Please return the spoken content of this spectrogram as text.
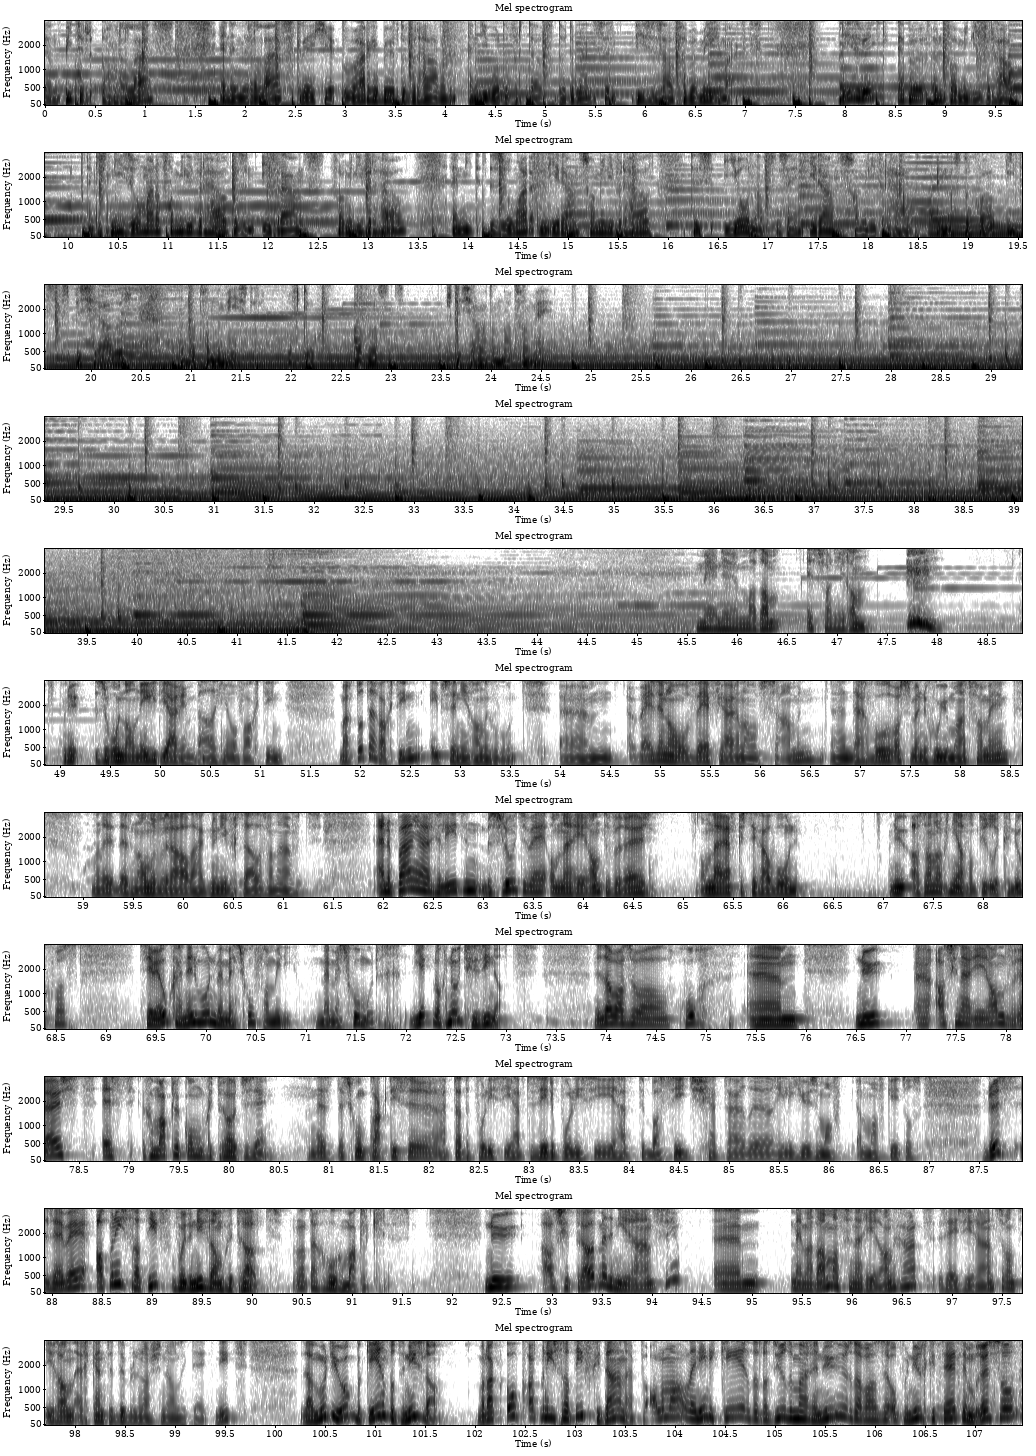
Ben Pieter van Relaas. En in Relaas krijg je waargebeurde verhalen en die worden verteld door de mensen die ze zelf hebben meegemaakt. Deze week hebben we een familieverhaal. Het is niet zomaar een familieverhaal, het is een Iraans familieverhaal. En niet zomaar een Iraans familieverhaal, het is Jonas zijn Iraans familieverhaal. En dat is toch wel iets specialer dan dat van de meesten. Of toch alvast specialer dan dat van mij. Is van Iran. nu, ze woont al 19 jaar in België, of 18. Maar tot haar 18 heeft ze in Iran gewoond. Ehm, wij zijn al vijf jaar en half samen. Eh, daarvoor was ze met een goede maat van mij. Maar dat, is een ander verhaal, dat ga ik nu niet vertellen vanavond. En een paar jaar geleden besloten wij om naar Iran te verhuizen. Om daar even te gaan wonen. Nu, als dat nog niet avontuurlijk genoeg was, zijn wij ook gaan inwonen met mijn schoonfamilie. Met mijn schoonmoeder, die ik nog nooit gezien had. Dus dat was wel... Goh. Ehm, nu, eh, als je naar Iran verhuist, is het gemakkelijk om getrouwd te zijn. Dat is, gewoon praktischer. Je hebt de politie, je hebt de zedenpolitie, je hebt de Basij, je daar de religieuze maf mafketels. Dus zijn wij administratief voor de islam getrouwd. Omdat dat gewoon gemakkelijker is. Nu, als je trouwt met een Iraanse... ehm, mijn madame, als ze naar Iran gaat, zij is Iraanse, want Iran erkent de dubbele nationaliteit niet, dan moet u ook bekeren tot de islam. Wat ik ook administratief gedaan heb. Allemaal in één keer, dat, dat duurde maar een uur. Dat was op een uur tijd in Brussel,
